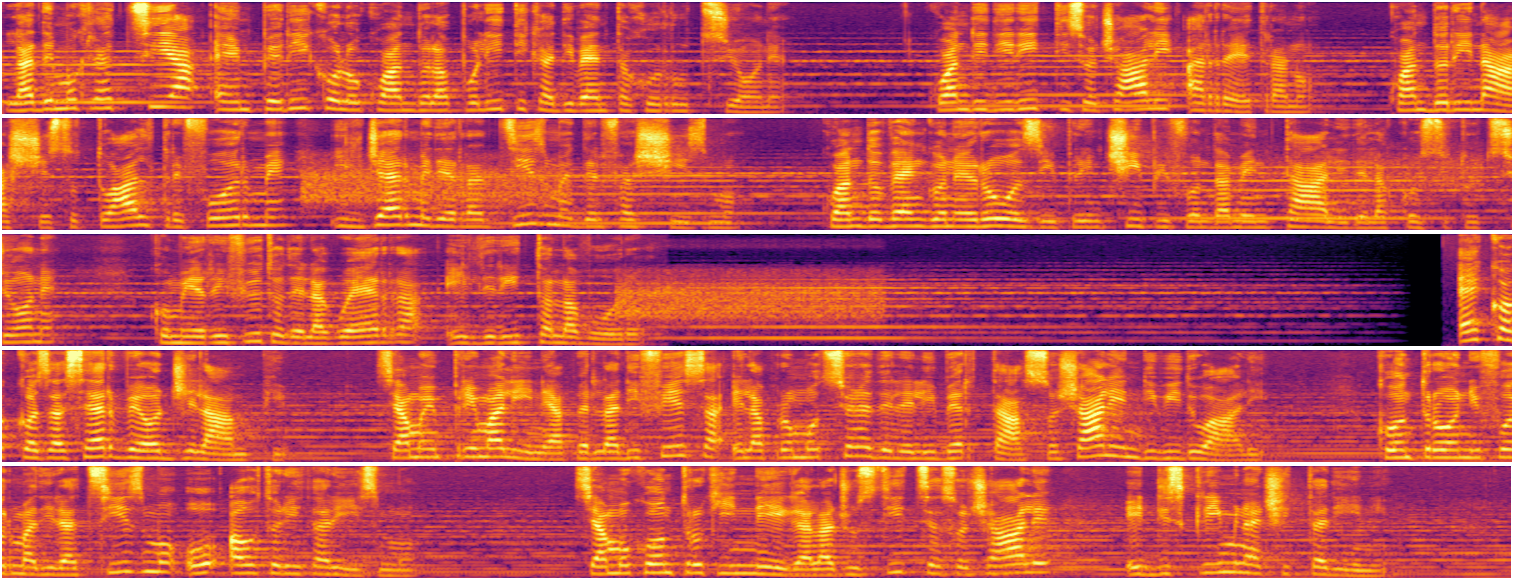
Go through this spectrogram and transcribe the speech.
La democrazia è in pericolo quando la politica diventa corruzione, quando i diritti sociali arretrano quando rinasce sotto altre forme il germe del razzismo e del fascismo, quando vengono erosi i principi fondamentali della Costituzione come il rifiuto della guerra e il diritto al lavoro. Ecco a cosa serve oggi l'AMPI. Siamo in prima linea per la difesa e la promozione delle libertà sociali e individuali, contro ogni forma di razzismo o autoritarismo. Siamo contro chi nega la giustizia sociale e discrimina i cittadini.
